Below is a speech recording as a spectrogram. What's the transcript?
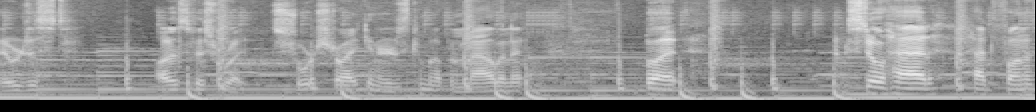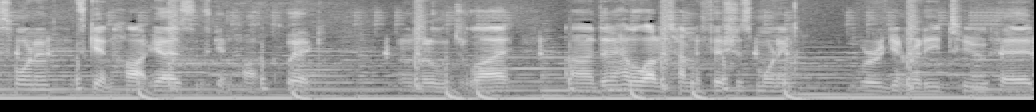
They were just a lot of those fish were like short striking or just coming up and mouthing it. But still had had fun this morning. It's getting hot, guys. It's getting hot quick in the middle of July. Uh, didn't have a lot of time to fish this morning. We're getting ready to head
